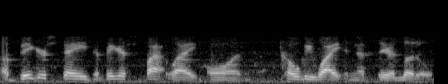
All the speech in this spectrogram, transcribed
a bigger stage, a bigger spotlight on Coby White and Nassir Little.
